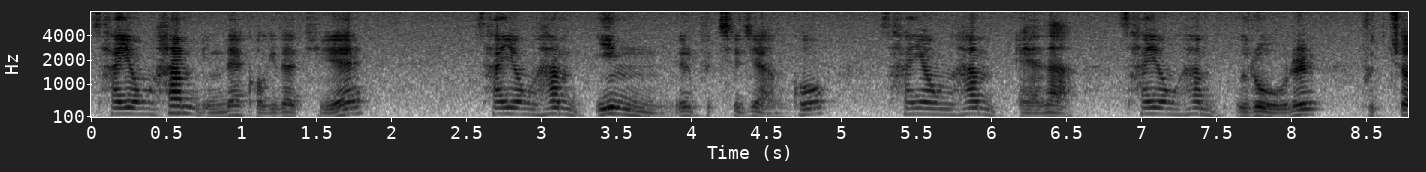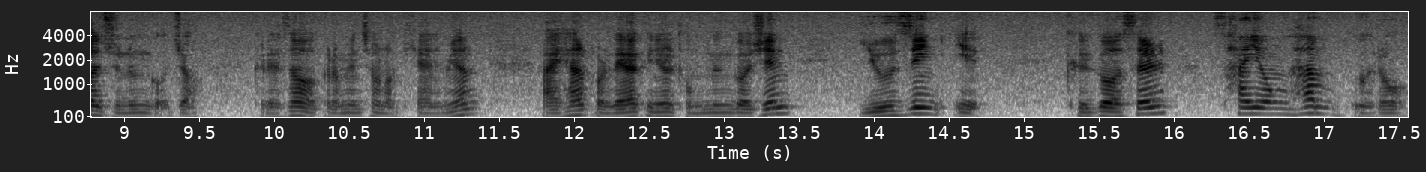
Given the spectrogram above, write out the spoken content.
사용함인데 거기다 뒤에 사용함인을 붙이지 않고 사용함에나 사용함으로를 붙여주는 거죠. 그래서 그러면 전 어떻게 하냐면 I help her 내가 그녀를 돕는 것인 using it 그것을 사용함으로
